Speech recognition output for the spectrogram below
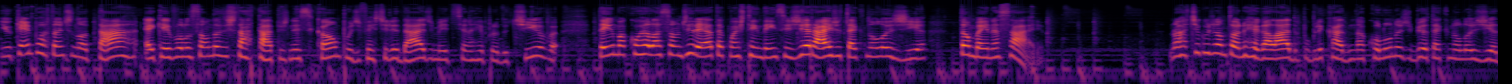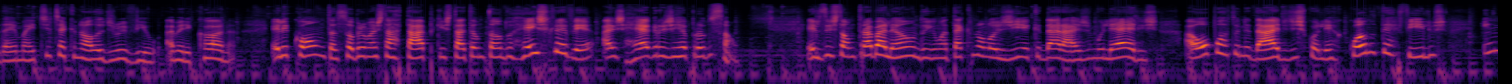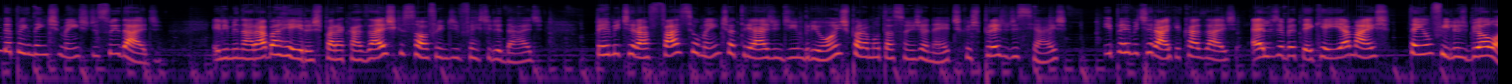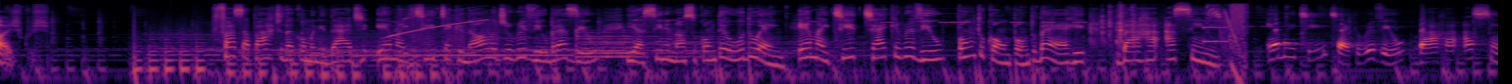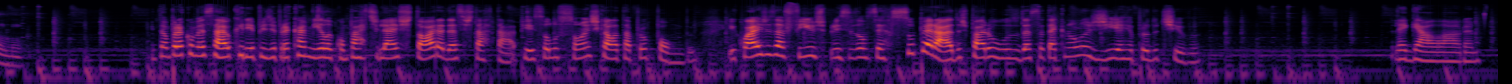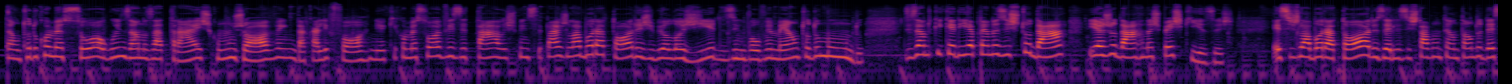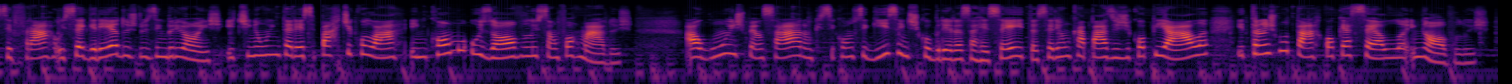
E o que é importante notar é que a evolução das startups nesse campo de fertilidade e medicina reprodutiva tem uma correlação direta com as tendências gerais de tecnologia também nessa área. No artigo de Antônio Regalado, publicado na coluna de biotecnologia da MIT Technology Review americana, ele conta sobre uma startup que está tentando reescrever as regras de reprodução. Eles estão trabalhando em uma tecnologia que dará às mulheres a oportunidade de escolher quando ter filhos, independentemente de sua idade. Eliminará barreiras para casais que sofrem de infertilidade, permitirá facilmente a triagem de embriões para mutações genéticas prejudiciais e permitirá que casais LGBTQIA+, tenham filhos biológicos. Faça parte da comunidade MIT Technology Review Brasil e assine nosso conteúdo em mittechreview.com.br barra assine. MIT Tech Review barra assine. Então, para começar, eu queria pedir para Camila compartilhar a história dessa startup e as soluções que ela está propondo, e quais desafios precisam ser superados para o uso dessa tecnologia reprodutiva. Legal, Laura. Então, tudo começou alguns anos atrás com um jovem da Califórnia que começou a visitar os principais laboratórios de biologia e desenvolvimento do mundo, dizendo que queria apenas estudar e ajudar nas pesquisas. Esses laboratórios, eles estavam tentando decifrar os segredos dos embriões e tinham um interesse particular em como os óvulos são formados. Alguns pensaram que, se conseguissem descobrir essa receita, seriam capazes de copiá-la e transmutar qualquer célula em óvulos.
